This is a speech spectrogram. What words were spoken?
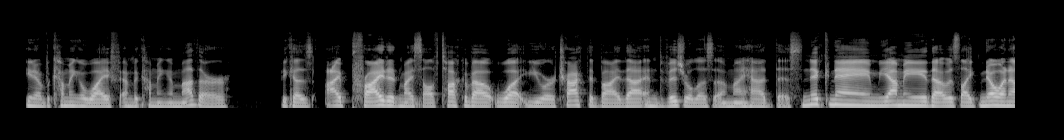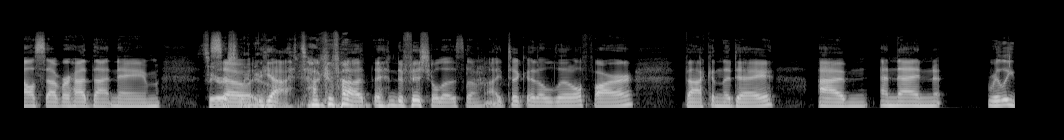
you know, becoming a wife and becoming a mother because I prided myself. Talk about what you were attracted by that individualism. I had this nickname, Yummy, that was like no one else ever had that name. Seriously, so, yeah, talk about the individualism. I took it a little far back in the day. Um, and then really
